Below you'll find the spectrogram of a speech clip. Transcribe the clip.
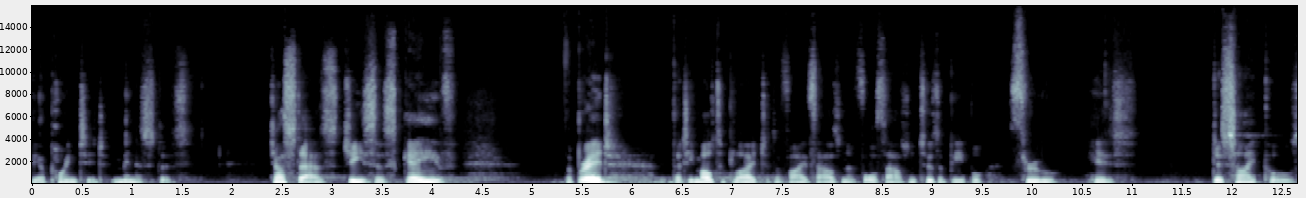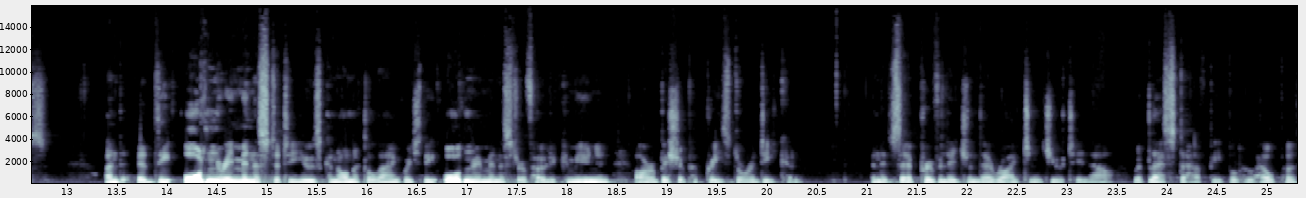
the appointed ministers. Just as Jesus gave the bread that he multiplied to the 5,000 and 4,000 to the people through his disciples. And uh, the ordinary minister, to use canonical language, the ordinary minister of Holy Communion are a bishop, a priest, or a deacon. And it's their privilege and their right and duty. Now, we're blessed to have people who help us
